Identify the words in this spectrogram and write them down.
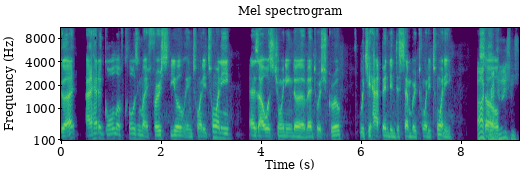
good. I had a goal of closing my first deal in 2020 as I was joining the mentorship group. which happened in December 2020. Oh, so, congratulations!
